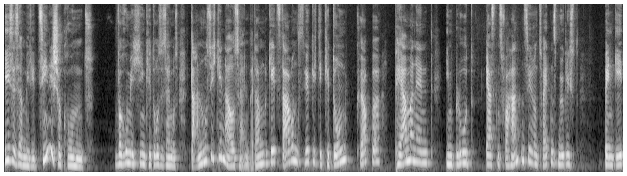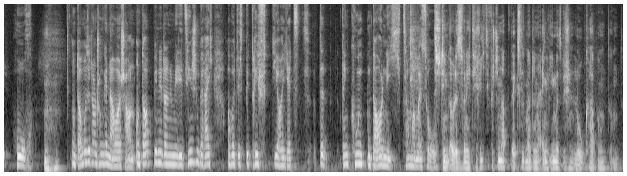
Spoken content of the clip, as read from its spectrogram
Ist es ein medizinischer Grund, warum ich in Ketose sein muss, dann muss ich genau sein. Weil dann geht es darum, dass wirklich die Ketonkörper permanent im Blut erstens vorhanden sind und zweitens möglichst, wenn geht, hoch. Und da muss ich dann schon genauer schauen. Und da bin ich dann im medizinischen Bereich, aber das betrifft ja jetzt den, den Kunden da nicht, sagen wir mal so. Das stimmt, aber das, wenn ich dich richtig verstanden habe, wechselt man dann eigentlich immer zwischen Low Carb und, und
